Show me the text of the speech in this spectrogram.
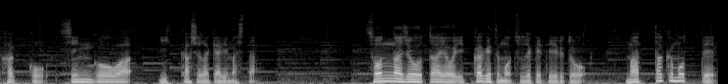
かっこ信号は1箇所だけありました。そんな状態を1ヶ月も続けていると、全くもって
